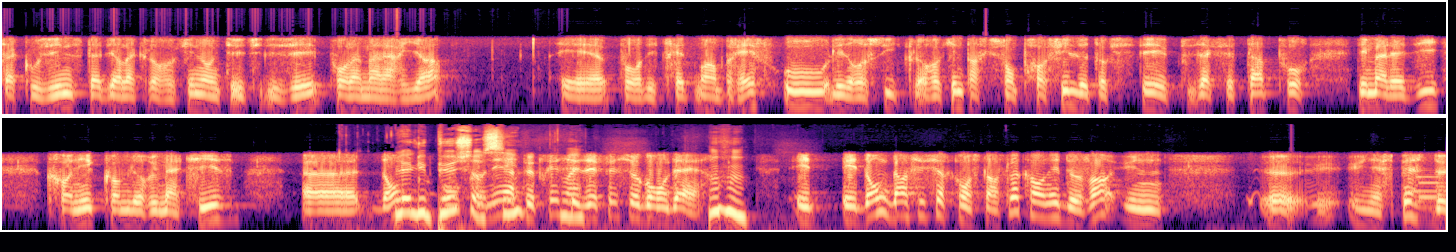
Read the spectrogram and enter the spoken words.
sa cousine, c'est-à-dire la chloroquine, ont été utilisées pour la malaria et euh, pour des traitements brefs ou l'hydroxychloroquine parce que son profil de toxicité est plus acceptable pour des maladies chroniques comme le rhumatisme euh, donc, le lupus on aussi. à peu près ses effets secondaires. Mhm. et, et, donc, dans ces circonstances-là, quand on est devant une, euh, une espèce de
